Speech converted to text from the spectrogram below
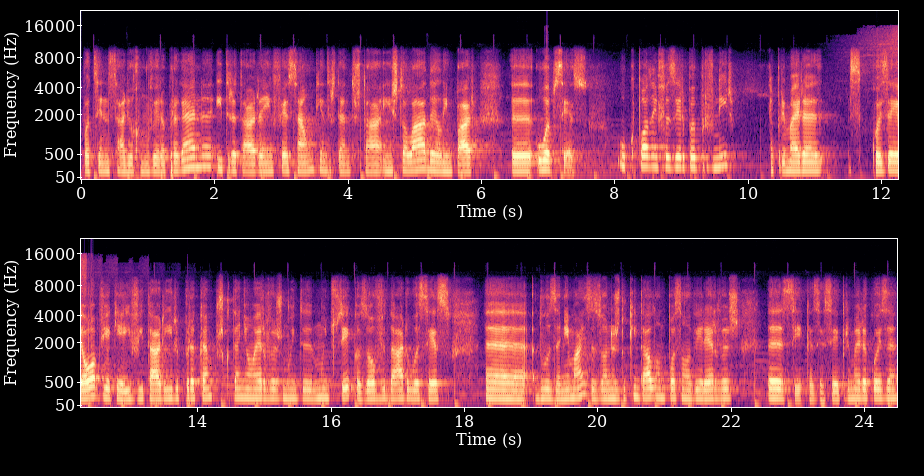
Pode ser necessário remover a pragana e tratar a infecção que, entretanto, está instalada e limpar eh, o abscesso. O que podem fazer para prevenir? A primeira coisa é óbvia que é evitar ir para campos que tenham ervas muito, muito secas ou vedar o acesso uh, dos animais a zonas do quintal onde possam haver ervas uh, secas. Essa é a primeira coisa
